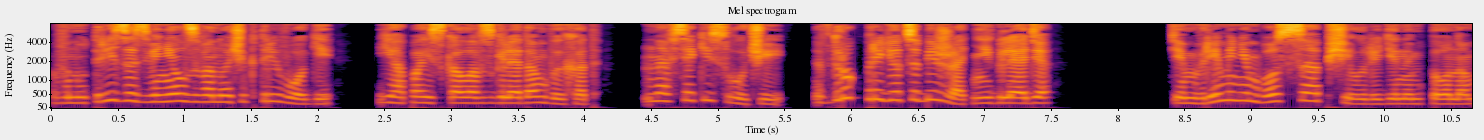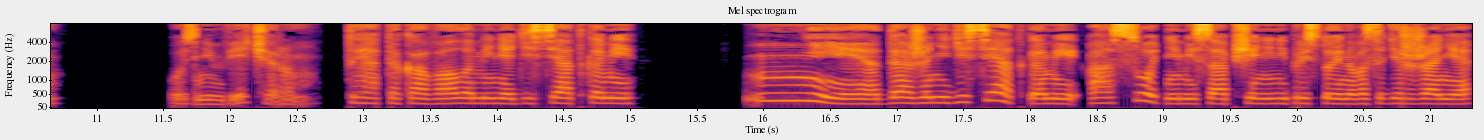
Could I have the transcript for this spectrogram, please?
Внутри зазвенел звоночек тревоги. Я поискала взглядом выход. На всякий случай. Вдруг придется бежать, не глядя. Тем временем босс сообщил ледяным тоном. Поздним вечером ты атаковала меня десятками... Не, даже не десятками, а сотнями сообщений непристойного содержания.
